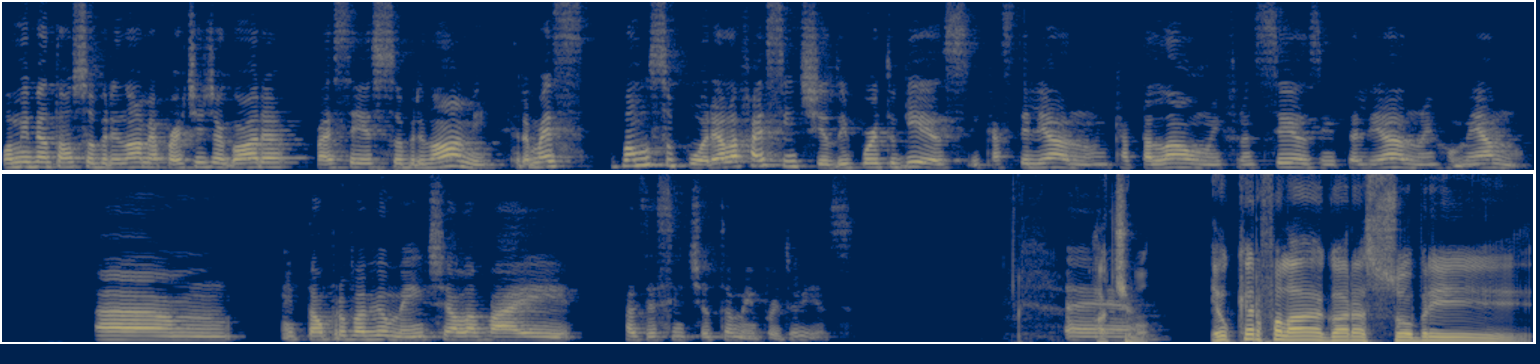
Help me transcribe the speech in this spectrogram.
vamos inventar um sobrenome, a partir de agora vai ser esse sobrenome. Mas vamos supor, ela faz sentido em português, em castelhano, em catalão, em francês, em italiano, em romeno. Então, provavelmente, ela vai fazer sentido também em português. É... Ótimo. Eu quero falar agora sobre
